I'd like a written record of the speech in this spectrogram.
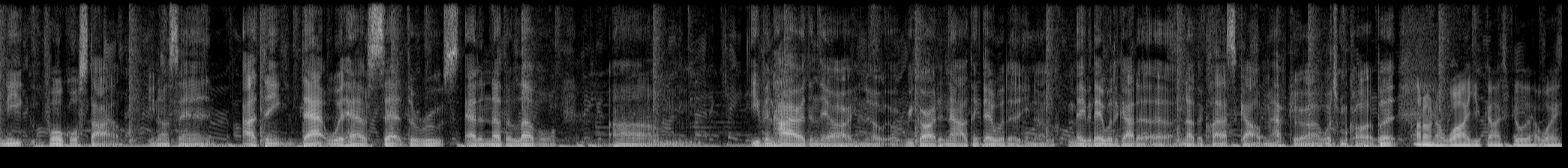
unique vocal style you know what i'm saying? I think that would have set the roots at another level. Um even higher than they are, you know, regarded now. I think they would have, you know, maybe they would have got a, a- another classic album after uh, what call it. But I don't know why you guys feel that way.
